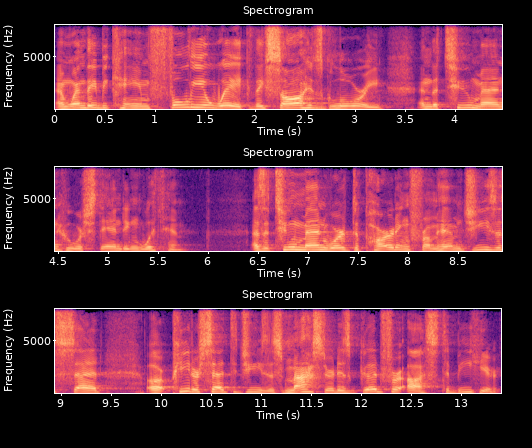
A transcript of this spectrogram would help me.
And when they became fully awake, they saw his glory and the two men who were standing with him. As the two men were departing from him, Jesus said, uh, Peter said to Jesus, Master, it is good for us to be here.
